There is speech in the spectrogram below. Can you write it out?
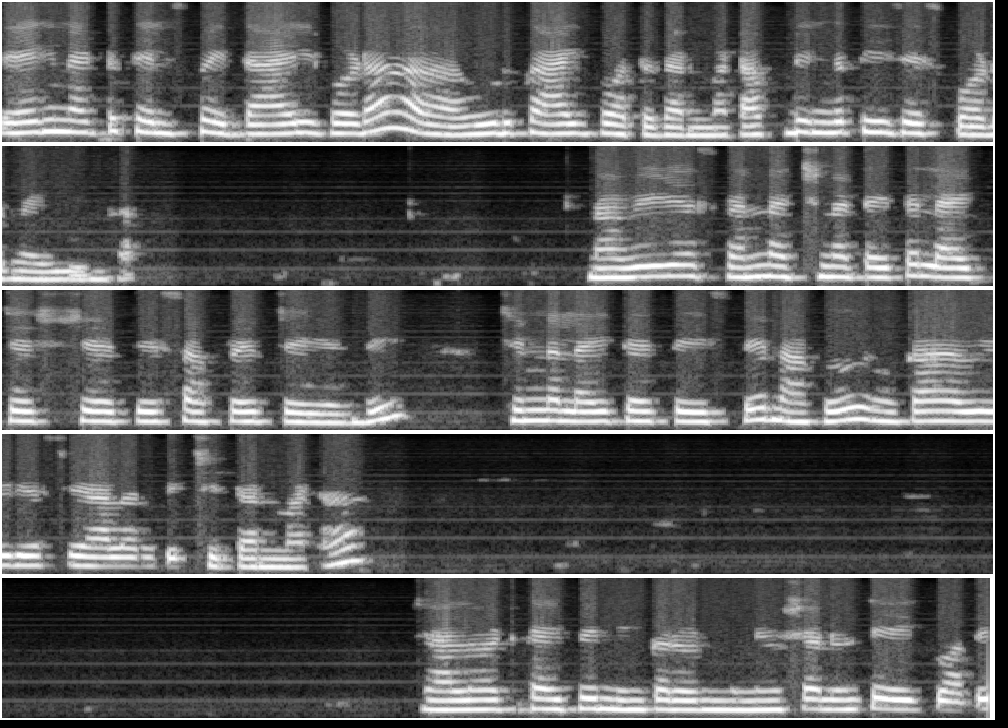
వేగినట్టు తెలిసిపోయింది ఆయిల్ కూడా ఉడుకు ఆగిపోతుంది అనమాట అప్పుడు ఇంకా తీసేసుకోవడమే ఇంకా. నా వీడియోస్ కానీ నచ్చినట్టయితే లైక్ చేసి షేర్ చేసి సబ్స్క్రైబ్ చేయండి. చిన్న లైక్ అయితే ఇస్తే నాకు ఇంకా వీడియోస్ చేయాలనిపించింది అనమాట చాలా వాటికి అయిపోయింది. ఇంకా రెండు మూడు నిమిషాలు ఉంటే వేగిపోతే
